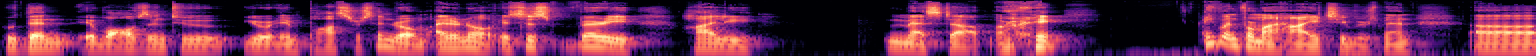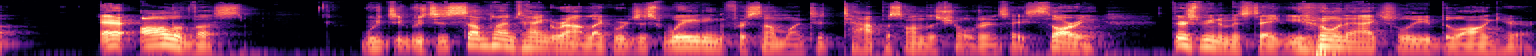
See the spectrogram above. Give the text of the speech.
who then evolves into your imposter syndrome. I don't know. It's just very highly messed up. All right. Even for my high achievers, man. Uh, all of us, we, we just sometimes hang around like we're just waiting for someone to tap us on the shoulder and say, "Sorry, there's been a mistake. You don't actually belong here."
